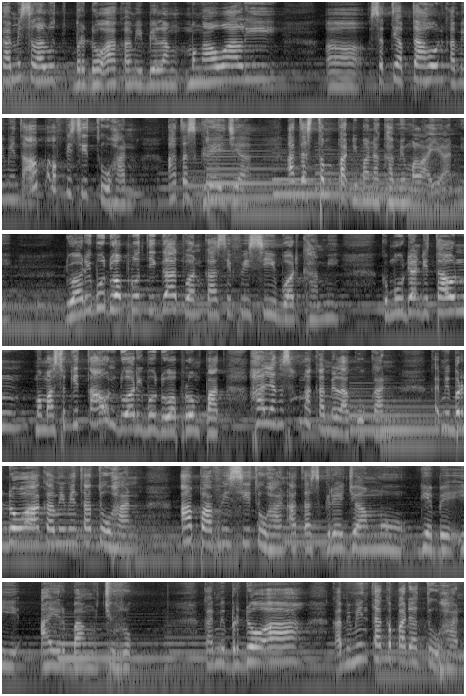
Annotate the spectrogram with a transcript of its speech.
Kami selalu berdoa, kami bilang mengawali uh, setiap tahun kami minta apa visi Tuhan atas gereja, atas tempat di mana kami melayani. 2023 Tuhan kasih visi buat kami. Kemudian di tahun memasuki tahun 2024 hal yang sama kami lakukan. Kami berdoa, kami minta Tuhan apa visi Tuhan atas gerejamu GBI Air Bang Curug. Kami berdoa, kami minta kepada Tuhan.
